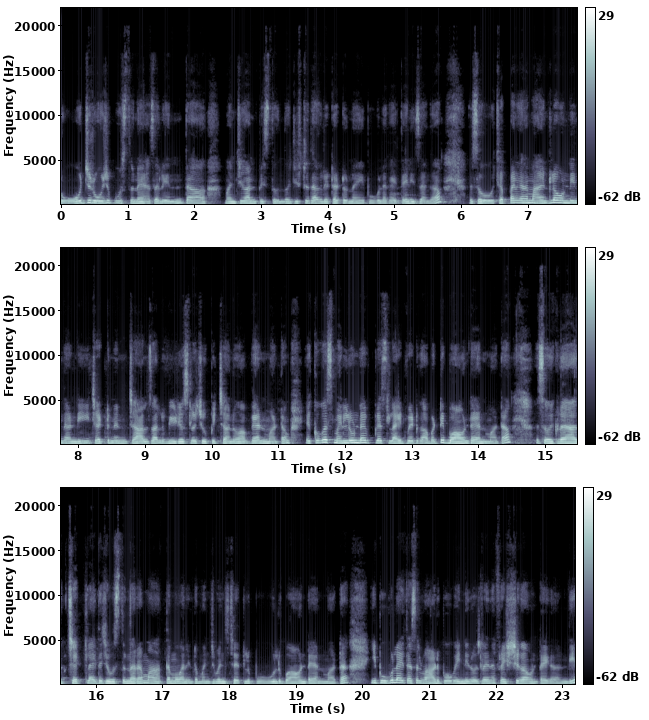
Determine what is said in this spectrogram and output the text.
రోజు రోజు పూస్తున్నాయి. అసలు ఎంత మంచిగా అనిపిస్తుందో జిస్ట్ తగిలేటట్టు ఉన్నాయి ఈ పువ్వులకైతే నిజంగా. సో చెప్పాను కదా మా ఇంట్లో ఉండిందండి. ఈ చెట్టు నేను చాలాసార్లు వీడియోస్లో చూపించాను. అవే అనమాట ఎక్కువగా స్మెల్ ఉండేవి ప్లస్ లైట్ వెయిట్ కాబట్టి బాగుంటాయి అనమాట సో ఇక్కడ చెట్లు అయితే చూస్తున్నారా? మా అత్తమ్మ వాళ్ళ ఇంట్లో మంచి మంచి చెట్లు పువ్వులు బాగుంటాయి అనమాట ఈ పువ్వులు అయితే అసలు వాడిపోవు. ఎన్ని రోజులైనా ఫ్రెష్గా ఉంటాయి కదండి.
